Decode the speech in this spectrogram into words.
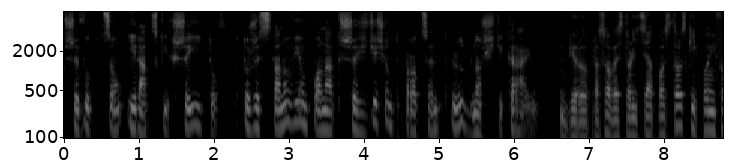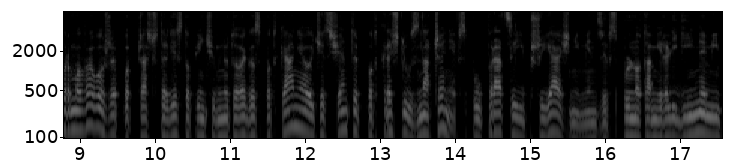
przywódcą irackich szyitów, którzy stanowią ponad 60% ludności kraju. Biuro Prasowe Stolicy Apostolskiej poinformowało, że podczas 45-minutowego spotkania Ojciec Święty podkreślił znaczenie współpracy i przyjaźni między wspólnotami religijnymi.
